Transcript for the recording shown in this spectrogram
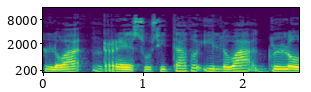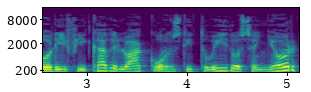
lo ha resucitado y lo ha glorificado y lo ha constituido Señor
